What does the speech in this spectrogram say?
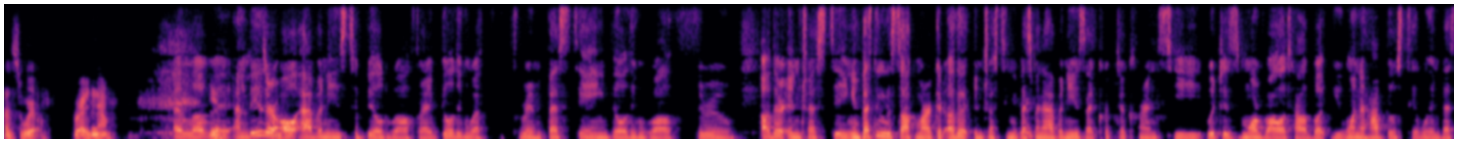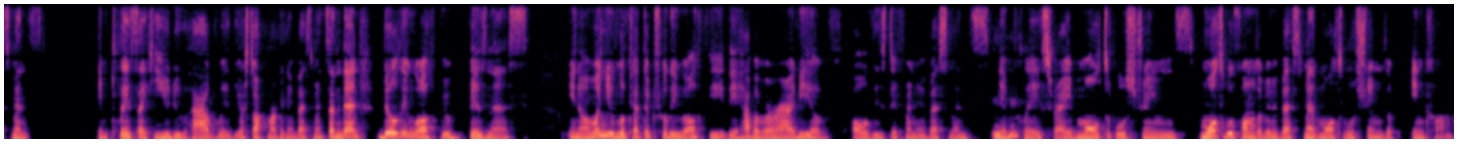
as well right now. I love yeah. it. And these are all avenues to build wealth, right? Building wealth through investing, building wealth through other interesting, investing in the stock market, other interesting investment avenues like cryptocurrency, which is more volatile, but you want to have those stable investments in place like you do have with your stock market investments. And then building wealth through business you know, when you look at the truly wealthy, they have a variety of all these different investments mm-hmm. in place, right? Multiple streams, multiple forms of investment, multiple streams of income.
